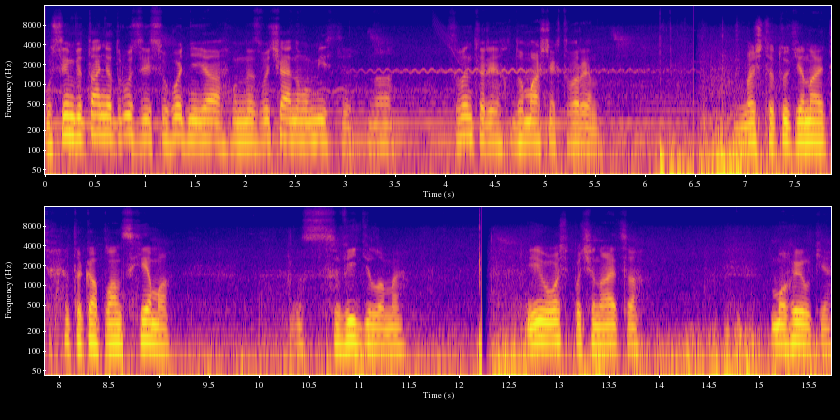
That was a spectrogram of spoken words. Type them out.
Усім вітання, друзі. Сьогодні я у незвичайному місці на цвинтарі домашніх тварин. Бачите, тут є навіть така план-схема з відділами. І ось починаються могилки.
